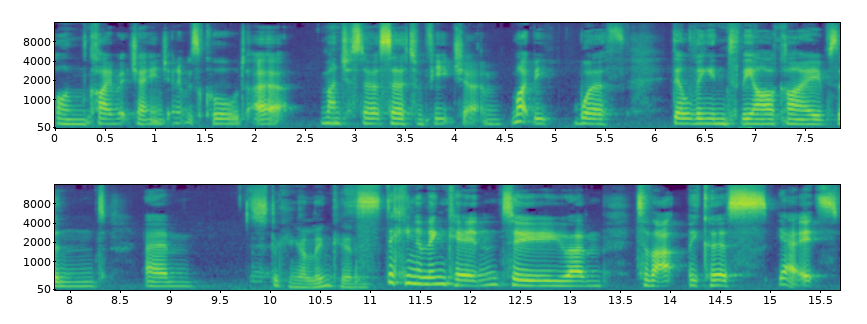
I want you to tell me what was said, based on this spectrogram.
on climate change, and it was called uh, Manchester a Certain Future, and might be worth delving into the archives and um, Sticking a link in. sticking a link in to um, to that because yeah, it's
